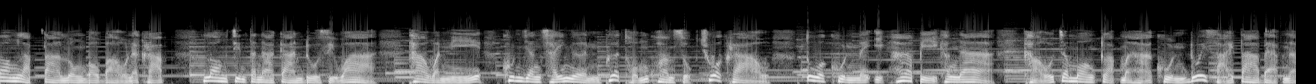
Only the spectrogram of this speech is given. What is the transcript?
ลองหลับตาลงเบาๆนะครับ ลองจินตนาการดูสิว่า ถ้าวันนี้คุณยังใช้เงินเพื่อถมความสุขชั่วคราว ตัวคุณในอีกห้าปีข้างหน้า เขาจะมองกลับมาหาคุณด้วยสายตาแบบไหน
